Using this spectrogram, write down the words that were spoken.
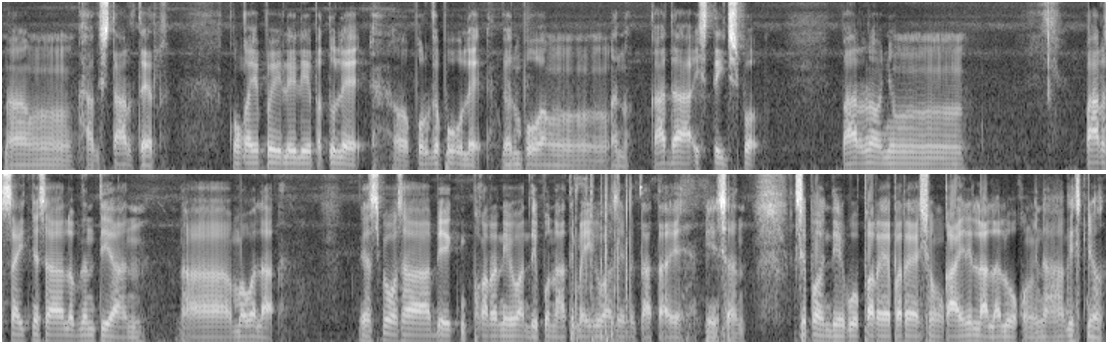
ng hog starter. Kung kayo po ililipat uli o purga po uli ganun po ang ano kada stage po. Para noon yung parasite niya sa loob ng tiyan na mawala. Kasi po sa biik pakaraniwan, di po natin may iwasan yung nagtatae minsan. Kasi po hindi po pare-parehas yung kain nila, lalo kung hinahagis nyo.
